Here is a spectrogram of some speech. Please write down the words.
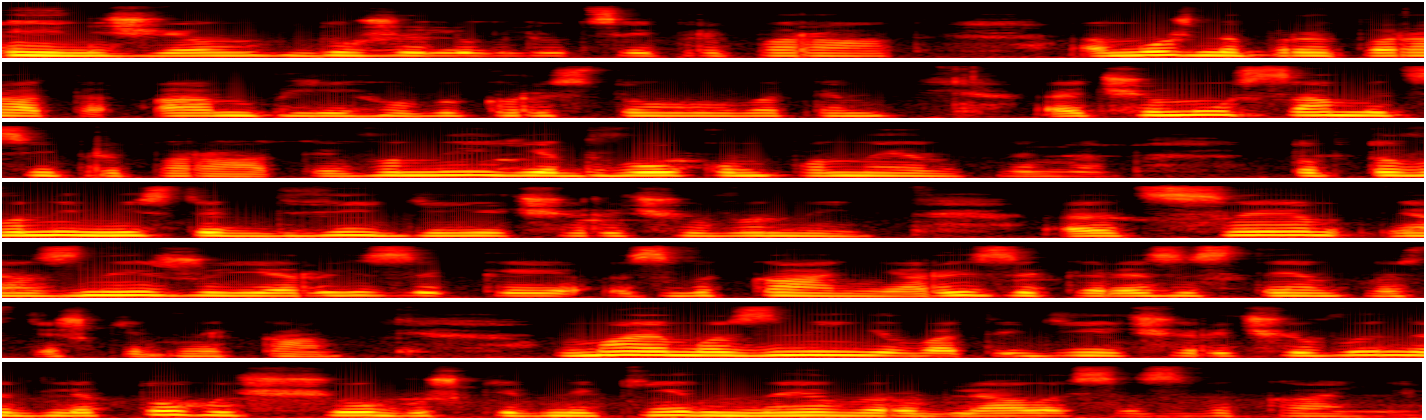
Angio, дуже люблю цей препарат. Можна препарат Ампліго використовувати. Чому саме ці препарати? Вони є двокомпонентними, тобто вони містять дві діючі речовини. Е, Це е, знижує ризики звикання, ризики резистентності шкідника. Маємо змінювати діючі речовини для того, щоб у шкідників не вироблялося звикання.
